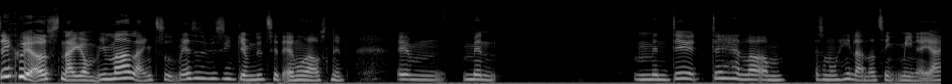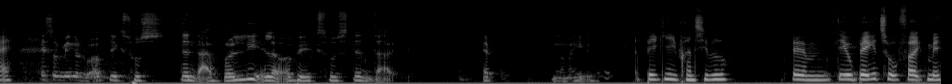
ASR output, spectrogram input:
Det kunne jeg også snakke om i meget lang tid, men jeg synes, vi skal gemme det til et andet afsnit. Øhm, men men det, det handler om altså nogle helt andre ting, mener jeg. Altså, mener du opvækst hos den, der er voldelig, eller opvækst hos den, der er normal? Begge i princippet. Øhm, okay. Det er jo begge to folk med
